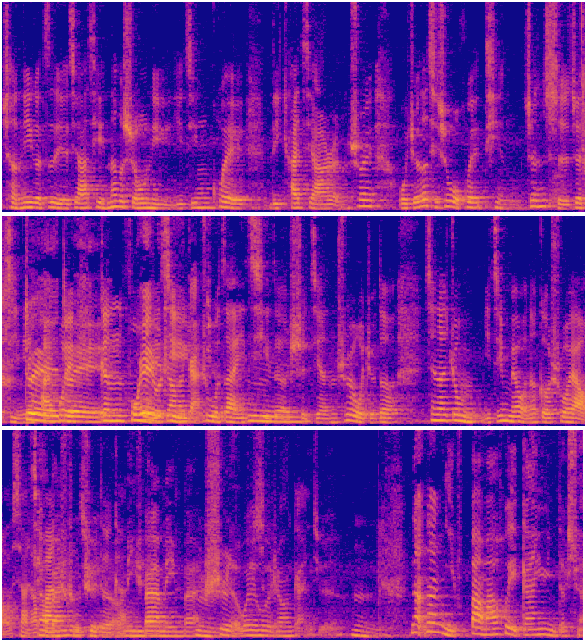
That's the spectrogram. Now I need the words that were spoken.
成立一个自己的家庭，那个时候你已经会离开家人，所以我觉得其实我会挺珍惜这几年还会，跟父母一起。住在一起的嗯时间，所以我觉得现在就已经没有那个说要想要搬出去的感觉。明白明白，嗯是的，我也会有这样感觉。嗯，那那你爸妈会干预你的选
